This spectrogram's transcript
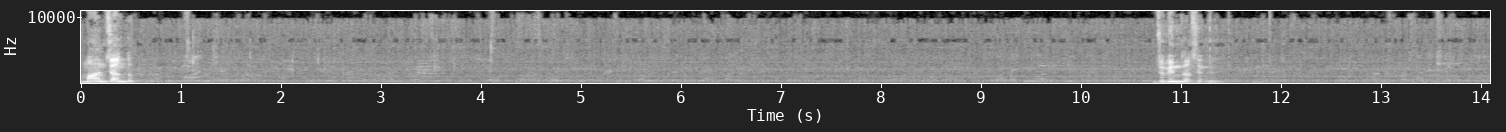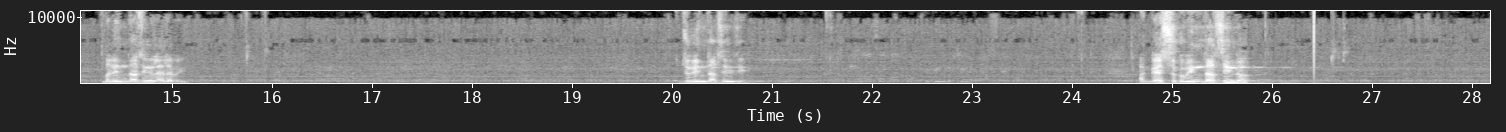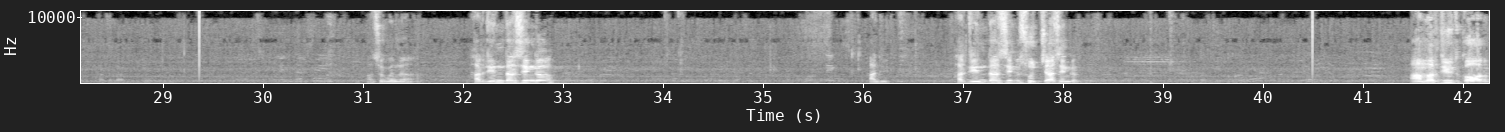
ਮਾਨਚੰਦ ਜੋਗਿੰਦਰ ਸਿੰਘ ਜੀ। ਮਨਿੰਦਰ ਸਿੰਘ ਲੈ ਲੈ ਬਈ ਜੋਗਿੰਦਰ ਸਿੰਘ ਜੀ ਅੱਗੇ ਸੁਖਵਿੰਦਰ ਸਿੰਘ। ਸੁਖਵਿੰਦਰ। ਹਰਜਿੰਦਰ ਸਿੰਘ। ਹਾਂਜੀ। ਹਰਜਿੰਦਰ ਸਿੰਘ ਸੁੱਚਾ ਸਿੰਘ। ਅਮਰਜੀਤ ਕੌਰ।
